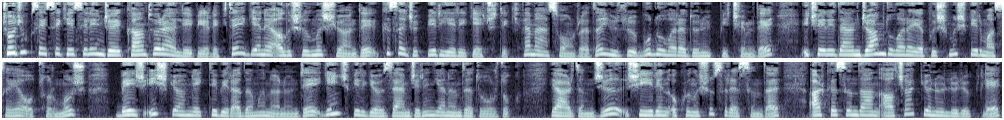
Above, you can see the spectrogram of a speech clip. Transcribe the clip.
Çocuk sesi kesilince Kantörel'le birlikte gene alışılmış yönde kısacık bir yeri geçtik. Hemen sonra da yüzü bu duvara dönük biçimde içeriden cam duvara yapışmış bir masaya oturmuş, bej iş gömlekli bir adamın önünde genç bir gözlemcinin yanında durduk. Yardımcı şiirin okunuşu sırasında arkasından alçak gönüllülükle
